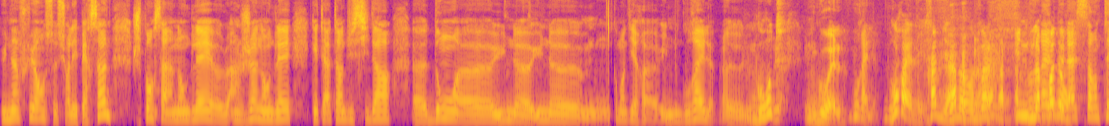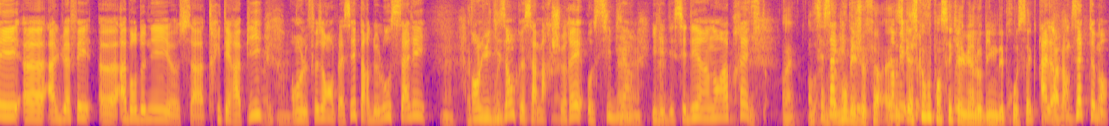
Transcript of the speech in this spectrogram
une influence sur les personnes. Je pense à un Anglais, un jeune Anglais qui était atteint du sida, dont une, une, comment dire, une gourelle. une gouroute Une gourelle. Gourelle. Gourelle, très bien. Bah, voilà. Une gourelle de la santé euh, elle lui a fait euh, abandonner euh, sa trithérapie en le faisant remplacer par de l'eau salée, mm. en lui disant que ça marcherait aussi bien. Mm. Il est décédé un an après. C'est ça. mais je Est-ce que, vous pensez qu'il y a eu un lobbying des pro-sectes Alors, exactement.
